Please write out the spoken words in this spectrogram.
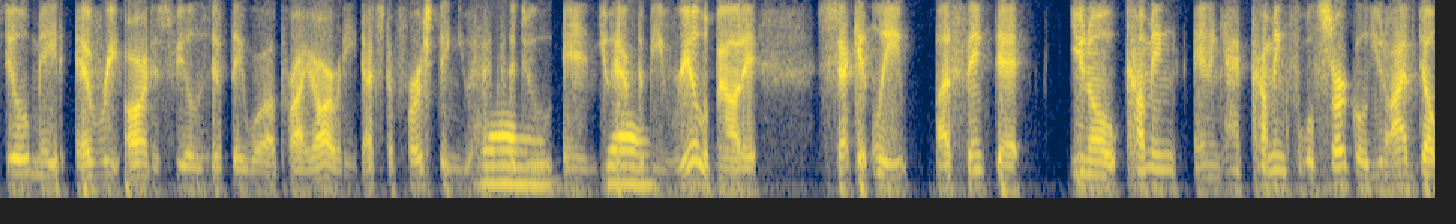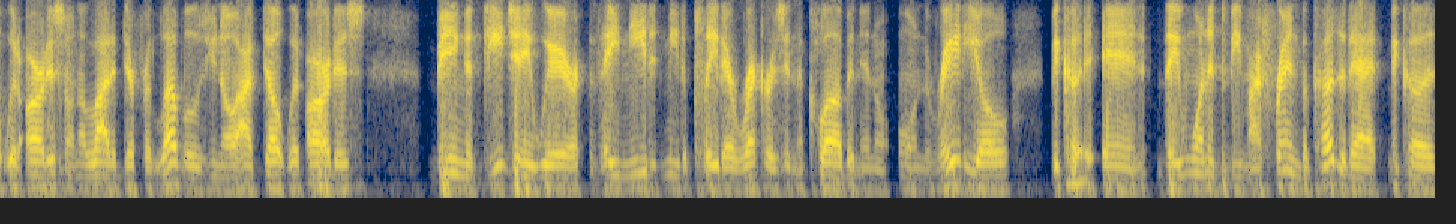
still made every artist feel as if they were a priority. That's the first thing you have to do, and you Yeah. have to be real about it. Secondly, I think that you know, coming and coming full circle, you know, I've dealt with artists on a lot of different levels. You know, I've dealt with artists being a DJ where they needed me to play their records in the club and then on the radio because and they wanted to be my friend because of that because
